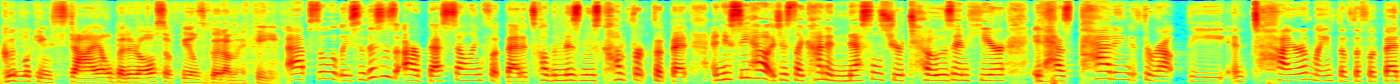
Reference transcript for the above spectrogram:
good looking style, but it also feels good on my feet. Absolutely. So this is our best-selling footbed. It's called the Miz Mooz Comfort Footbed, and you see how it just like kind of nestles your toes in here. It has padding throughout the entire length of the footbed,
